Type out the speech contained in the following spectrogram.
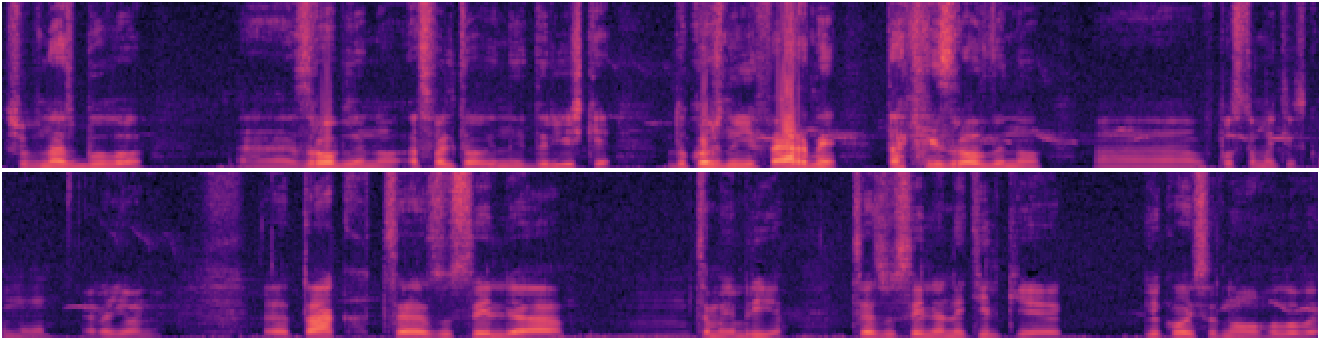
щоб в нас було е, зроблено асфальтовані доріжки до кожної ферми, так як зроблено е, в Постомитівському районі. Е, Так, це зусилля, це моя мрія. Це зусилля не тільки якогось одного голови.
